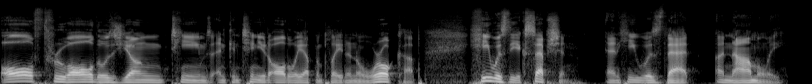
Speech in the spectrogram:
all through all those young teams and continued all the way up and played in a World Cup. He was the exception, and he was that anomaly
